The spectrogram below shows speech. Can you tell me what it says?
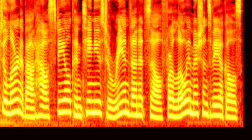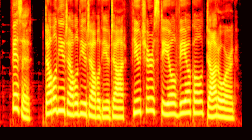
To learn about how steel continues to reinvent itself for low-emissions vehicles, visit www.futuresteelvehicle.org.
